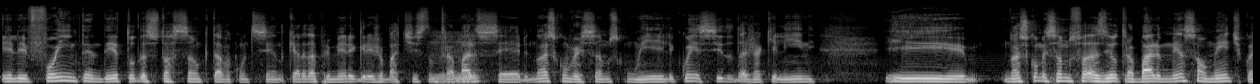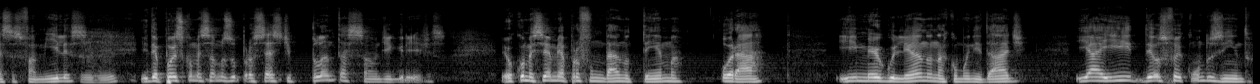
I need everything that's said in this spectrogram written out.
ele foi entender toda a situação que estava acontecendo, que era da primeira igreja batista, um uhum. trabalho sério. Nós conversamos com ele, conhecido da Jaqueline, e nós começamos a fazer o trabalho mensalmente com essas famílias, uhum. e depois começamos o processo de plantação de igrejas. Eu comecei a me aprofundar no tema, orar, e mergulhando na comunidade, e aí Deus foi conduzindo.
